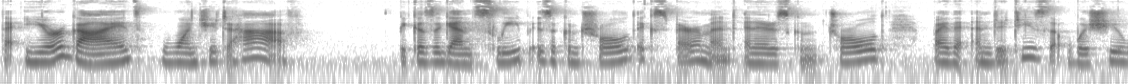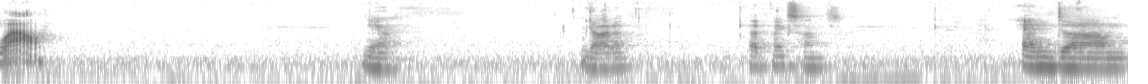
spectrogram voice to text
that your guides want you to have. Because again, sleep is a controlled experiment and it is controlled by the entities that wish you well. Yeah. Got it. That makes sense. And um,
